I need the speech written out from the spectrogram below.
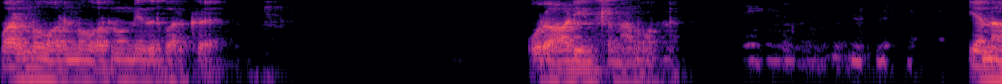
வரணும் வரணும் வரணும்னு எதிர்பார்க்குற ஒரு ஆடியன்ஸில் நான் வந்தேன். ஏன்னா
